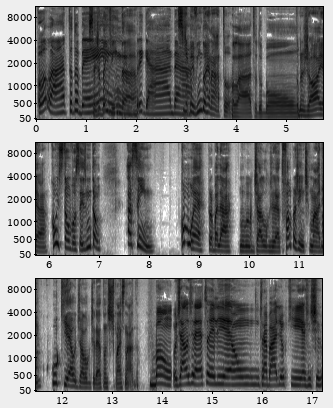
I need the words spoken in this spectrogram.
Olá, tudo bem? Seja bem-vinda. Obrigada. Seja bem-vindo, Renato. Olá, tudo bom? Tudo jóia? Como estão vocês? Então, assim, como é trabalhar no diálogo direto? Fala pra gente, Mari, o que é o diálogo direto antes de mais nada? Bom, o Diálogo Direto, ele é um trabalho que a gente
